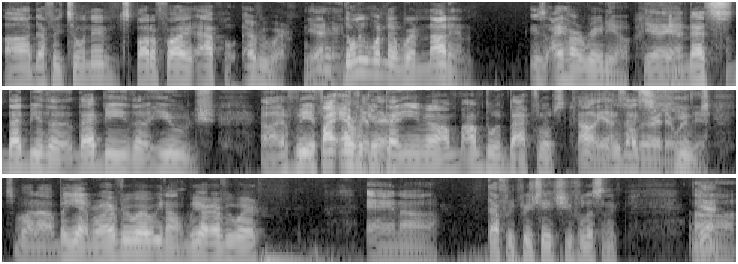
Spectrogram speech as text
Uh, definitely tune in. Spotify, Apple, everywhere. Yeah. The only one that we're not in is iHeartRadio. Yeah, yeah. And that's that'd be the that'd be the huge. Uh, if we if I ever get get, that email, I'm I'm doing backflips. Oh, yeah. because that's right there with huge. you. So, but uh, but yeah, bro, everywhere you know we are everywhere, and uh, definitely appreciate you for listening. Yeah. Uh,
